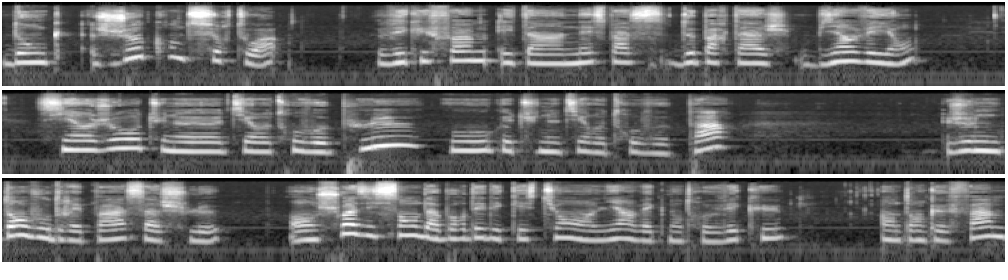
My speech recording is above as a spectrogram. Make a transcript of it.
Donc je compte sur toi. Vécu Femme est un espace de partage bienveillant. Si un jour tu ne t'y retrouves plus ou que tu ne t'y retrouves pas, je ne t'en voudrais pas, sache-le. En choisissant d'aborder des questions en lien avec notre vécu en tant que femme,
